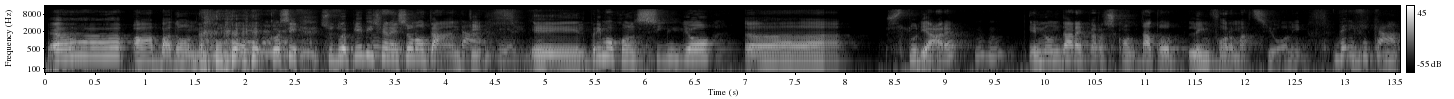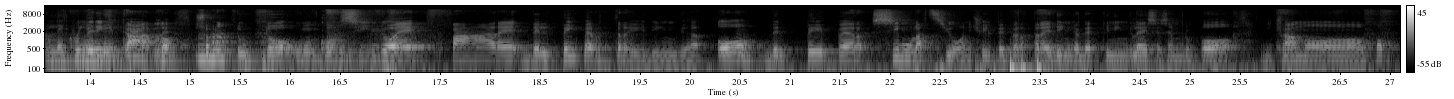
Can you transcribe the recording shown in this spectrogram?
Uh, ah, badonna, così su due piedi ce ne sono tanti. tanti. il primo consiglio, uh, studiare. Uh mhm. -huh e non dare per scontato le informazioni. Verificarle quindi. Verificarle. Ecco. Soprattutto un consiglio è fare del paper trading o mm. del paper simulazioni, cioè il paper trading detto in inglese sembra un po' diciamo un po'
